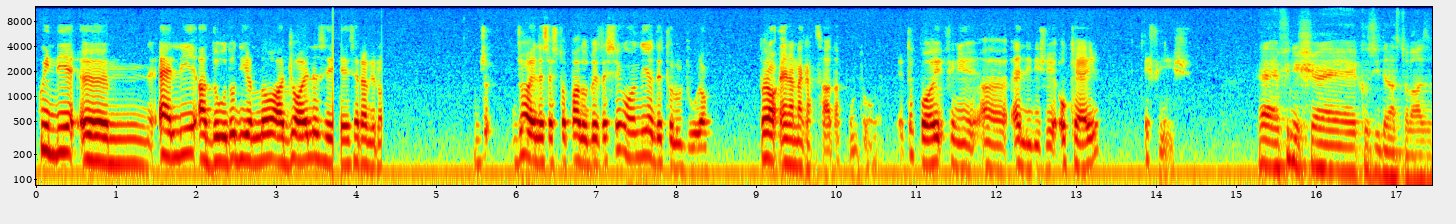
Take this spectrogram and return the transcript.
Quindi ehm, Ellie ha dovuto dirlo a Joel se, se era vero. Gio- Joel si è stoppato 2-3 secondi e ha detto lo giuro. Però era una cazzata, appunto. E poi fini, eh, Ellie dice ok e finisce. Eh, finisce così The Last of Us.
